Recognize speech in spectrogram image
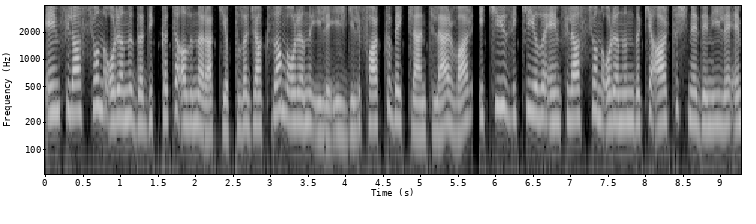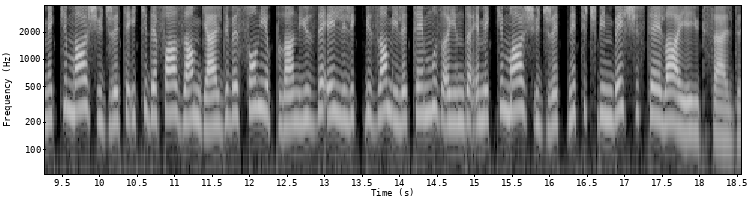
Enflasyon oranı da dikkate alınarak yapılacak zam oranı ile ilgili farklı beklentiler var. 202 yılı enflasyon oranındaki artış nedeniyle emekli maaş ücrete iki defa zam geldi ve son yapılan %50'lik bir zam ile Temmuz ayında emekli maaş ücret net 3500 TL'ye yükseldi.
